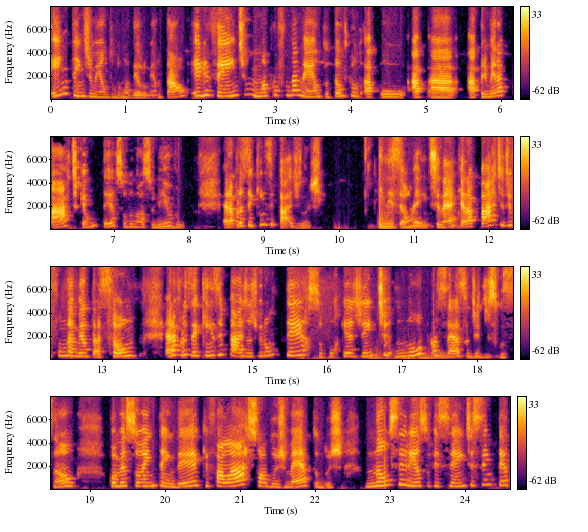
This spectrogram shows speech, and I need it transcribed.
entendimento do modelo mental ele vem de um aprofundamento, tanto que a, a, a primeira parte, que é um terço do nosso livro, era para ser 15 páginas inicialmente, né? Que era a parte de fundamentação, era para ser 15 páginas, virou um terço, porque a gente, no processo de discussão, começou a entender que falar só dos métodos não seria suficiente sem ter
